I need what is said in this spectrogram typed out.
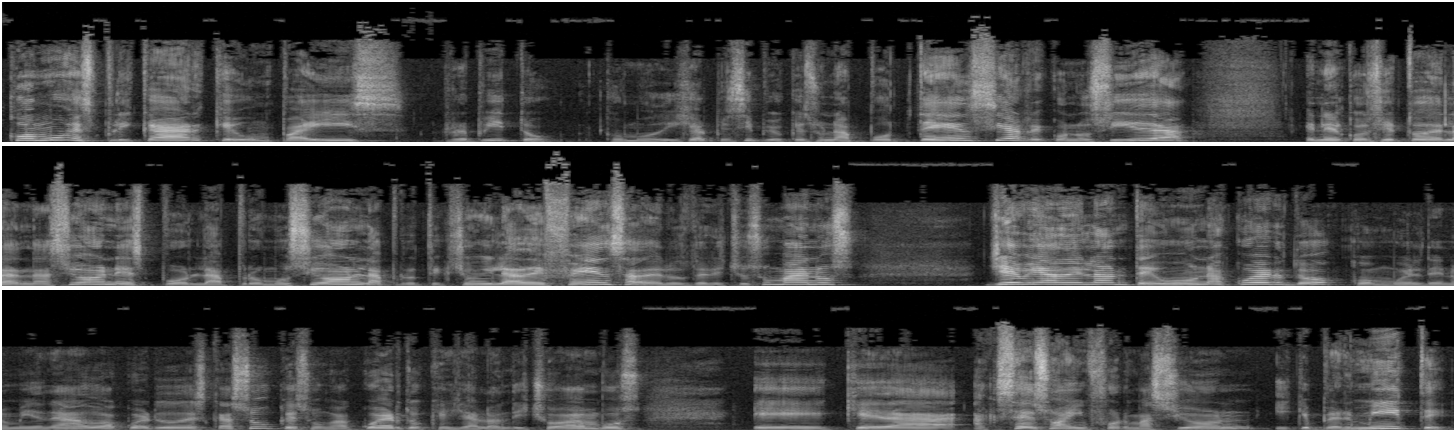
¿Cómo explicar que un país, repito, como dije al principio, que es una potencia reconocida en el concierto de las naciones por la promoción, la protección y la defensa de los derechos humanos, lleve adelante un acuerdo como el denominado Acuerdo de Escazú, que es un acuerdo que ya lo han dicho ambos, eh, que da acceso a información y que permite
